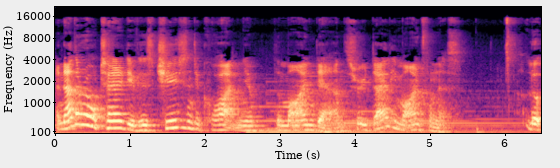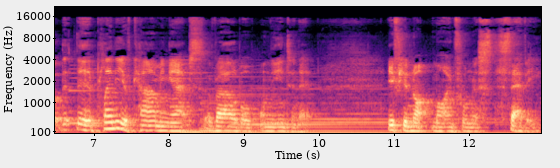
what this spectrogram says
Another alternative is choosing to quieten your, the mind down through daily mindfulness. Look, there are plenty of calming apps available on the internet if you're not mindfulness savvy.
